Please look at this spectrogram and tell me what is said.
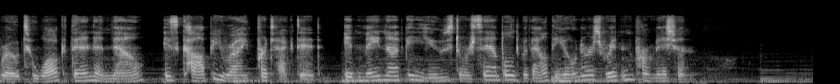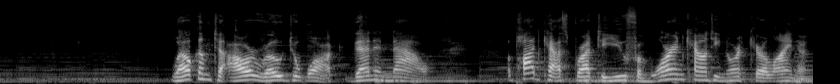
Road to Walk Then and Now is copyright protected. It may not be used or sampled without the owner's written permission. Welcome to Our Road to Walk Then and Now, a podcast brought to you from Warren County, North Carolina.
